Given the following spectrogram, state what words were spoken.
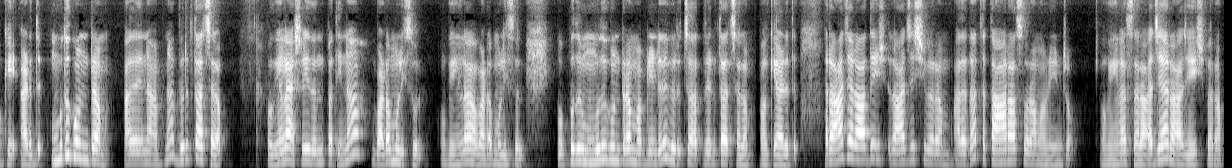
ஓகே அடுத்து முதுகுன்றம். அது என்ன அப்படின்னா விருத்தாச்சலம். ஓகேங்களா? ஆக்சுவலி இது வந்து பார்த்தீங்கன்னா வடமொழி சொல். ஓகேங்களா? வடமொழி சொல். இப்போ புது முதுகுன்றம் அப்படின்றது விருச்சா விருத்தாச்சலம். ஓகே அடுத்து. ராஜராஜேஷ் ராஜேஸ்வரம். அதை தான் தாராசுரம் அப்படின்றோம். ஓகேங்களா? சார் ராஜா ராஜேஸ்வரம்.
